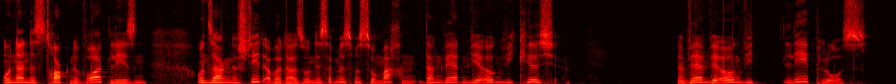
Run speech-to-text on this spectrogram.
und dann das trockene Wort lesen und sagen, das steht aber da so und deshalb müssen wir es so machen, dann werden wir irgendwie Kirche. Dann werden wir irgendwie leblos.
